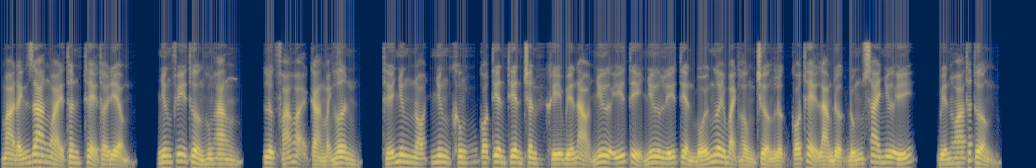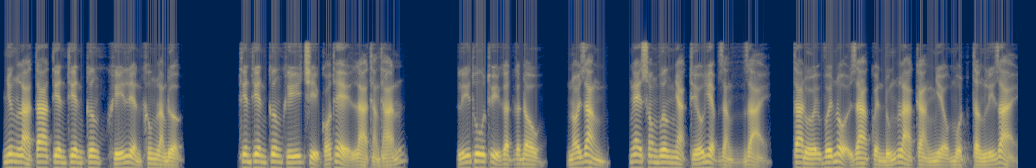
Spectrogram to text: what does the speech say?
mà đánh ra ngoài thân thể thời điểm, nhưng phi thường hung hăng, lực phá hoại càng mạnh hơn, thế nhưng nó nhưng không có tiên thiên chân khí biến ảo như ý tỷ như lý tiền bối ngươi bạch hồng trưởng lực có thể làm được đúng sai như ý, biến hóa thất thường, nhưng là ta tiên thiên cương khí liền không làm được. Tiên thiên cương khí chỉ có thể là thẳng thắn. Lý Thu Thủy gật gật đầu, nói rằng, nghe xong vương nhạc thiếu hiệp giảng giải, ta đối với nội gia quyền đúng là càng nhiều một tầng lý giải.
